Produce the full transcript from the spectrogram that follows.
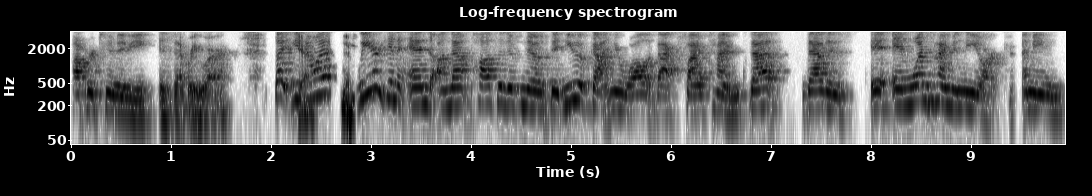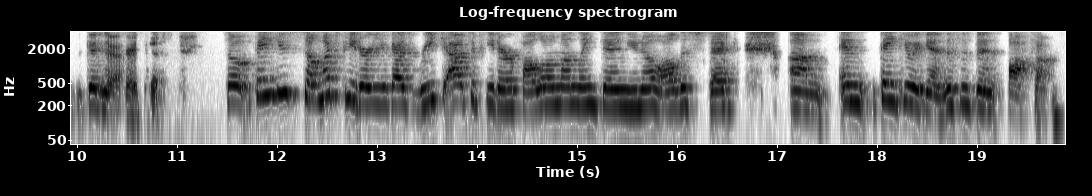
Opportunity is everywhere. But you yeah. know what? Yeah. We are going to end on that positive note that you have gotten your wallet back five times. That that is and one time in New York. I mean, goodness yeah. gracious. So thank you so much, Peter. You guys reach out to Peter, follow him on LinkedIn. You know all this shtick. Um, and thank you again. This has been awesome.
